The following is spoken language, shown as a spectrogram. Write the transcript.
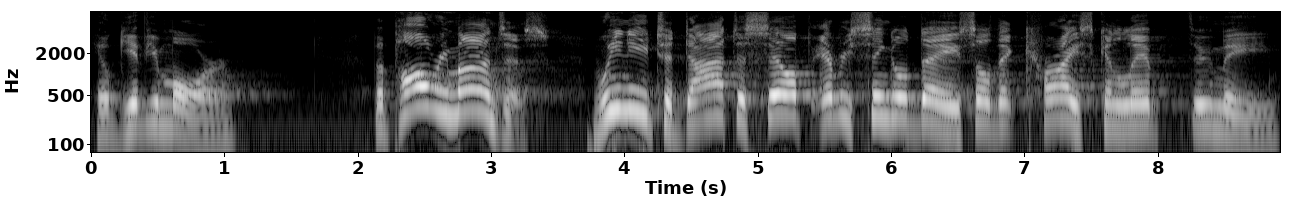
He'll give you more. But Paul reminds us we need to die to self every single day so that Christ can live through me.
